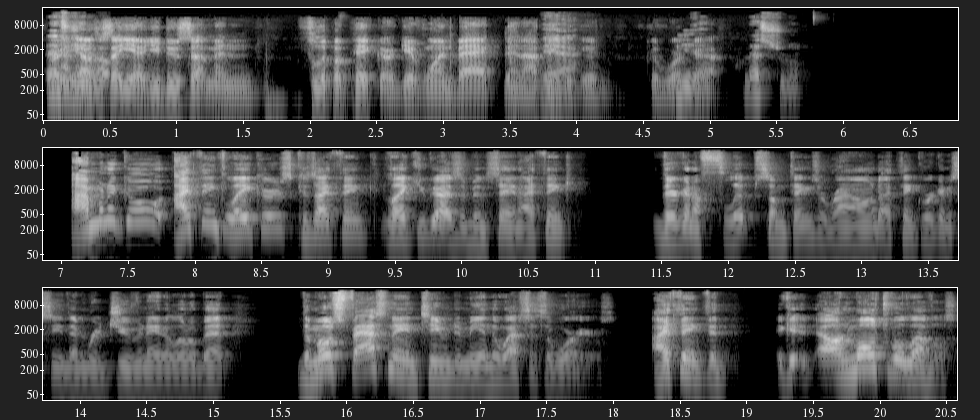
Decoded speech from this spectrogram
That's Or, I yeah, I was gonna say, yeah, you do something and flip a pick or give one back, then I think Yeah. it could could work Yeah, out. that's true. I'm gonna go. I think Lakers because I think, like you guys have been saying, I think they're gonna flip some things around. I think we're gonna see them rejuvenate a little bit. The most fascinating team to me in the West is the Warriors. I think that on multiple levels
